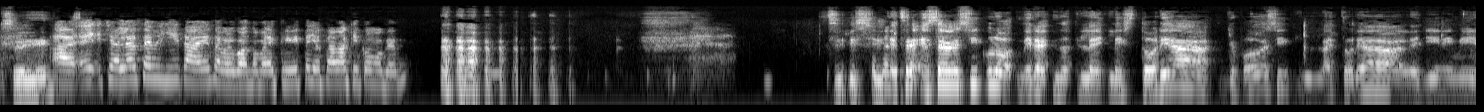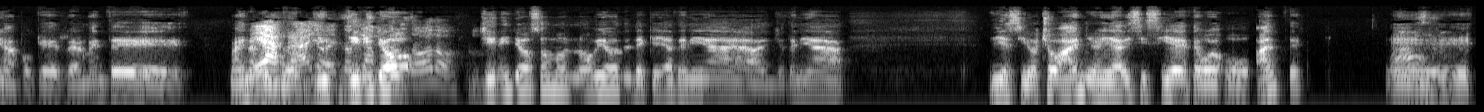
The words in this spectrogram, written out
Sí. a la semillita esa, porque cuando me escribiste yo estaba aquí como que... Sí, Ese, ese versículo, mira, la, la historia, yo puedo decir la historia de Ginny mía, porque realmente, imagínate, ¡Eh, a yo- rayos! Gin- y yo, y todo. Ginny y yo somos novios desde que ella tenía, yo tenía 18 años, ella 17 o, o antes. Wow. Eh,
